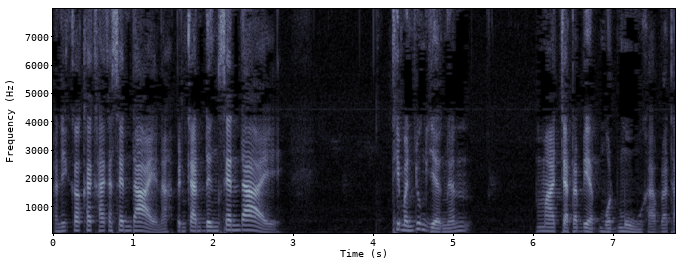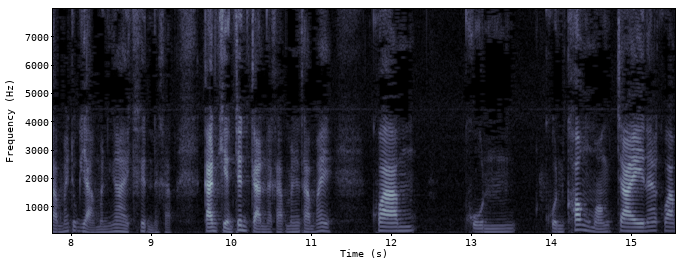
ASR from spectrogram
อันนี้ก็คล้ายๆกับเส้นได้นะเป็นการดึงเส้นได้ ที่มันยุ่งเหยิงนั้น มาจัดระเบียบหมวดหมู่ครับแล้วทำให้ทุกอย่างมันง่ายขึ้นนะครับ การเขียนเช่นกันนะครับ มันจะทำให้ความคุณคุณข้องหมองใจนะความ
